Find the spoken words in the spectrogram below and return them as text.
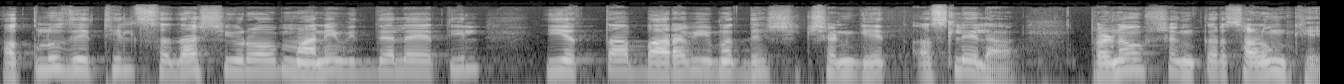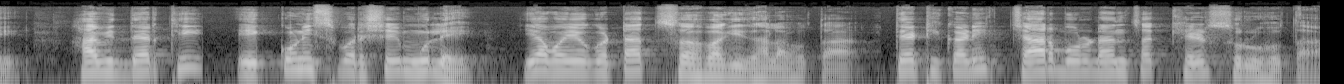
अकलूज येथील सदाशिवराव माने विद्यालयातील इयत्ता बारावीमध्ये शिक्षण घेत असलेला प्रणव शंकर साळुंखे हा विद्यार्थी एकोणीस वर्षे मुले या वयोगटात सहभागी झाला होता. त्या ठिकाणी चार बोर्डांचा खेळ सुरू होता.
